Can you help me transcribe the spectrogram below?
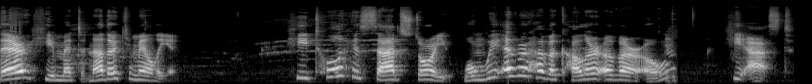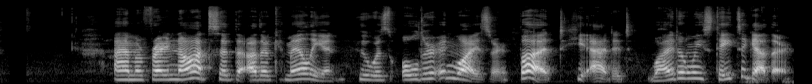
there he met another chameleon. He told his sad story. Won't we ever have a color of our own? He asked. I am afraid not, said the other chameleon, who was older and wiser. But, he added, why don't we stay together?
